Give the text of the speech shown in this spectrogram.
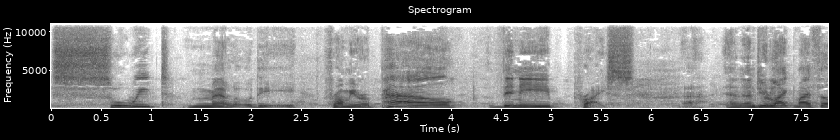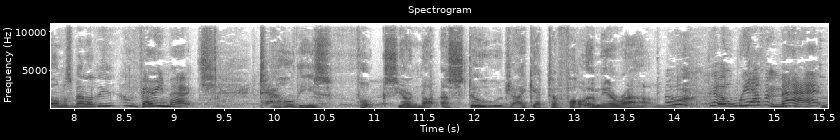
Sweet Melody. From your pal, Vinnie Price. And, and do you like my films, Melody? Oh, very much. Tell these folks you're not a stooge. I get to follow me around. Oh, we haven't met.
